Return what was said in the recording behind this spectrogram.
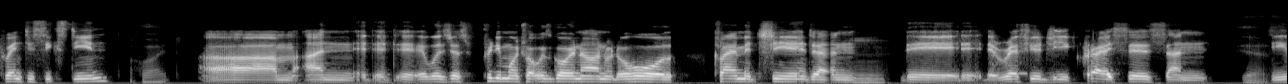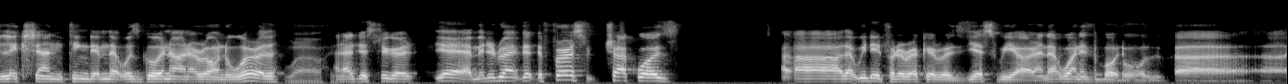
2016, All right. um, and it, it it was just pretty much what was going on with the whole climate change and the, the the refugee crisis and Yes. the election thing that was going on around the world. Wow. And I just figured, yeah, I mean, it, right- the, the first track was uh, that we did for the record was "Yes We Are," and that one is about the whole uh, uh,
